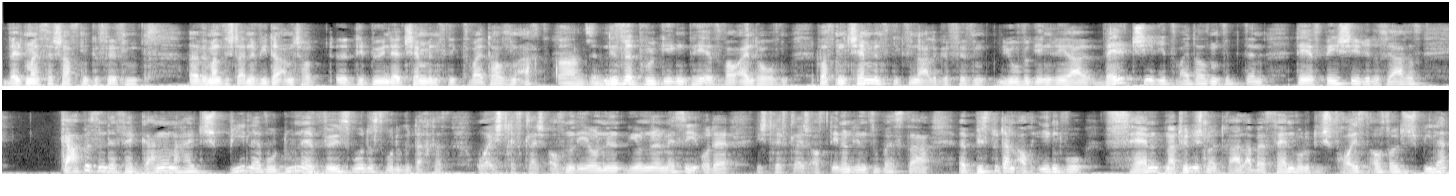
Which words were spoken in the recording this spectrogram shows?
Weltmeisterschaften gepfiffen wenn man sich deine Vita anschaut, äh, Debüt in der Champions League 2008. Wahnsinn. Liverpool gegen PSV Eindhoven. Du hast ein Champions League Finale gepfiffen. Juve gegen Real. Weltschiri 2017. DFB-Schiri des Jahres. Gab es in der Vergangenheit Spieler, wo du nervös wurdest, wo du gedacht hast, oh, ich treffe gleich auf einen Lionel, Lionel Messi oder ich treffe gleich auf den und den Superstar. Äh, bist du dann auch irgendwo Fan, natürlich neutral, aber Fan, wo du dich freust auf solche Spieler,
